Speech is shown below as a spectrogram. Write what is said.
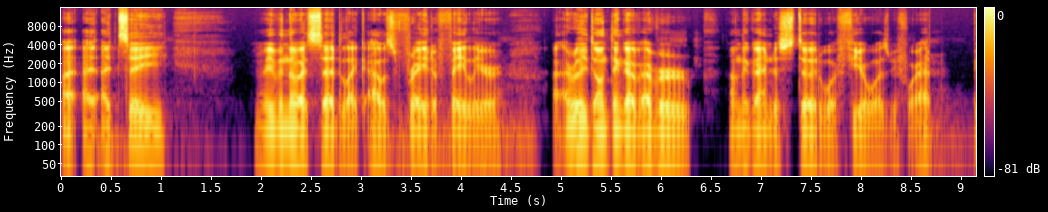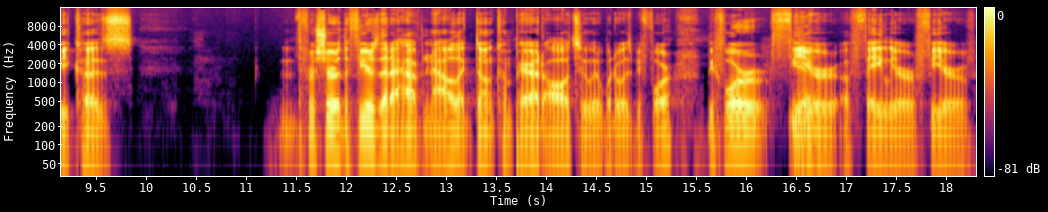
I, I I'd say, you know, even though I said like I was afraid of failure, I I really don't think I've ever. I don't think I understood what fear was before I had because for sure the fears that I have now like don't compare at all to what it was before. Before Yeah. fear of failure or fear of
